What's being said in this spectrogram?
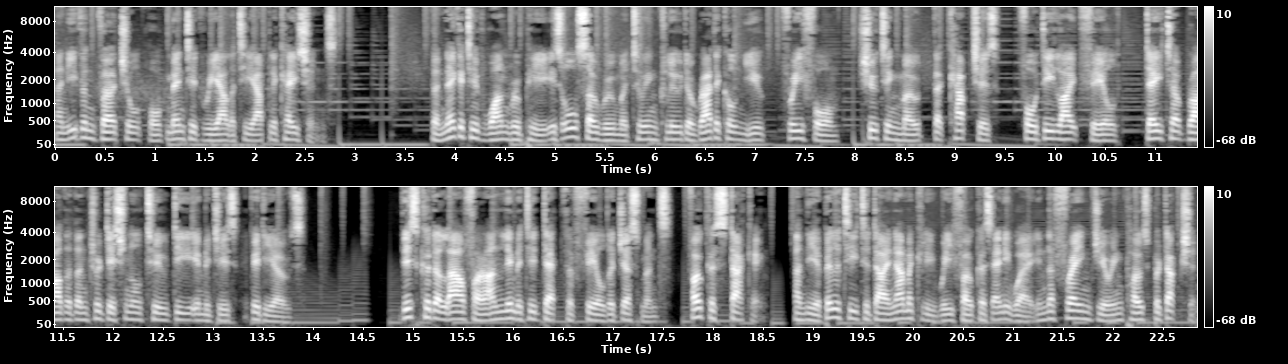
and even virtual augmented reality applications. The negative 1 rupee is also rumored to include a radical new, freeform, shooting mode that captures 4D light field data rather than traditional 2D images, videos. This could allow for unlimited depth of field adjustments, focus stacking, and the ability to dynamically refocus anywhere in the frame during post-production.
